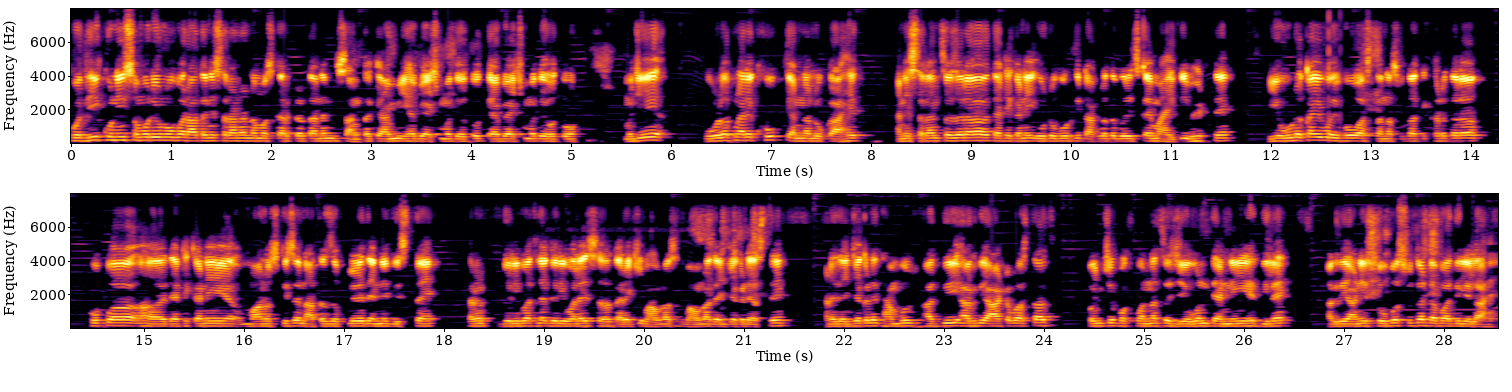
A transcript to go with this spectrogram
कधी कुणी समोर येऊन उभं राहताना सरांना नमस्कार करताना मी सांगता की आम्ही ह्या बॅचमध्ये होतो त्या बॅचमध्ये होतो. म्हणजे ओळखणारे खूप त्यांना लोक आहेत आणि सरांचं जर त्या ठिकाणी युट्यूबवरती टाकलं तर बरीच काही माहिती भेटते. एवढं काही वैभव असताना सुद्धा ते खरं तर खूप त्या ठिकाणी माणुसकीचं नातं जपलेलं त्यांनी दिसतंय. कारण गरीबातल्या गरीबाला सहकार्याची भावना भावना त्यांच्याकडे असते. आणि त्यांच्याकडे थांबून अगदी अगदी आठ वाजताच पंचपक्वान्नाचं जेवण त्यांनी हे दिलंय. अगदी आणि सोबत सुद्धा डबा दिलेला आहे.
